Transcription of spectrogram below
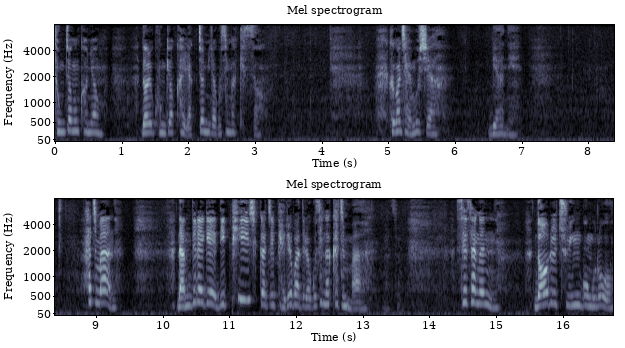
동정은커녕 널 공격할 약점이라고 생각했어. 그건 잘못이야. 미안해. 하지만 남들에게 네 피해의식까지 배려받으려고 생각하진 마. 맞아. 세상은 너를 주인공으로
